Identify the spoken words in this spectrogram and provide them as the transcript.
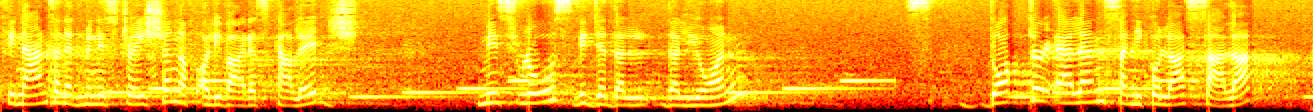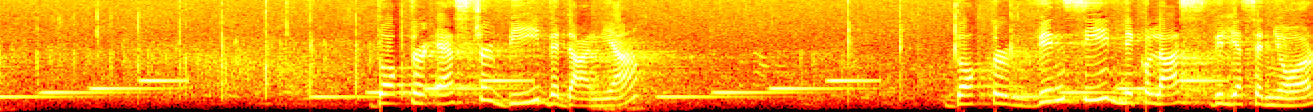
Finance and Administration of Olivares College. Miss Rose Villadalion, Dr. Ellen San Nicolas Salak, Dr. Esther B. Vedania, Dr. Vinci Nicolas Villaseñor,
